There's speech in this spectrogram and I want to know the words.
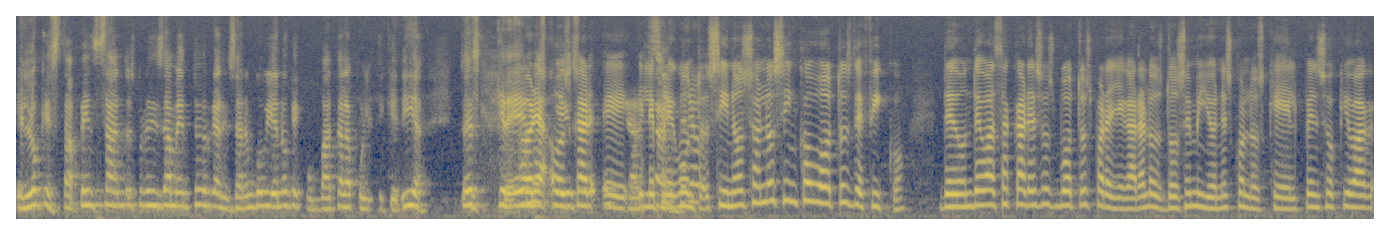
Él lo que está pensando es precisamente organizar un gobierno que combata la politiquería. Entonces, creo Ahora, Oscar, eh, le pregunto, si no son los cinco votos de Fico, ¿de dónde va a sacar esos votos para llegar a los 12 millones con los que él pensó que iba,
